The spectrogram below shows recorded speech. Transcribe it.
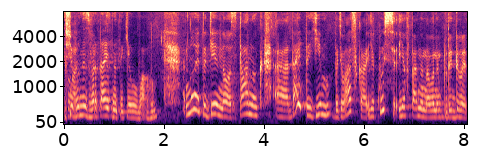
що вони звертають на таке увагу. Ну і тоді наостанок е, дайте їм, будь ласка, якусь, я впевнена, вони будуть дивитися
